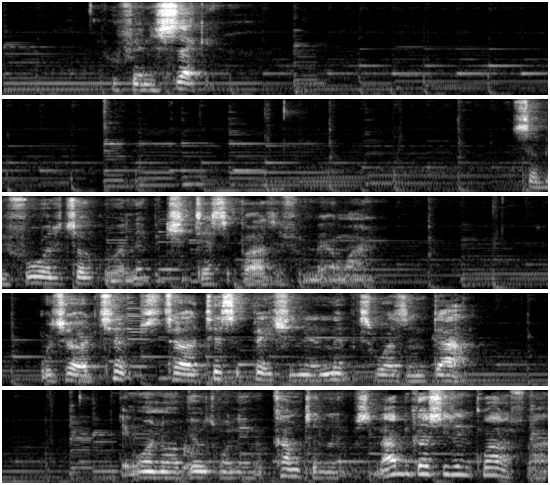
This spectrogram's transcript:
who finished second. So before the Tokyo Olympics, she tested positive for marijuana, which her attempts to participation in the Olympics was in doubt. They want to know if it was going to ever come to the Olympics. Not because she didn't qualify.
